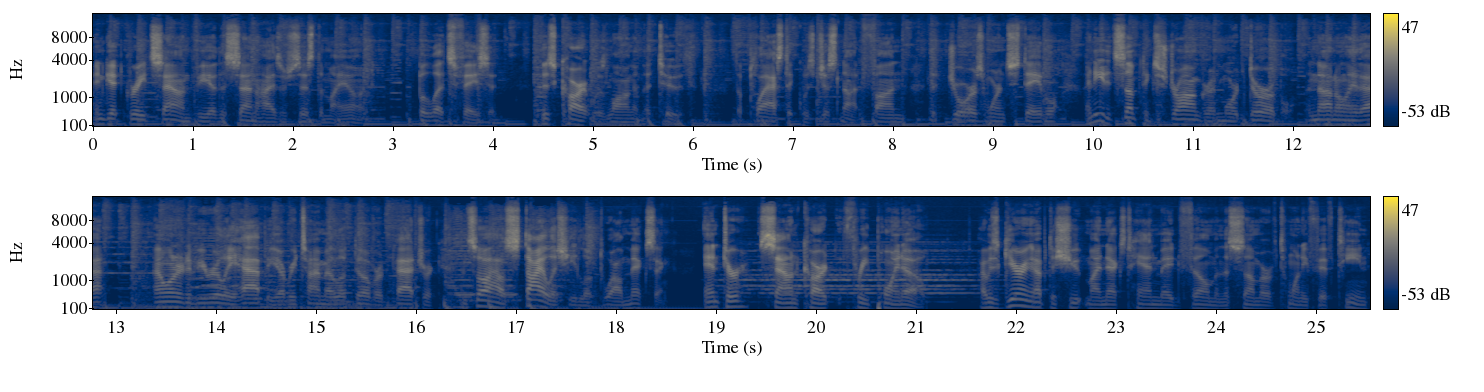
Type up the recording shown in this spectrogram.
and get great sound via the Sennheiser system I owned. But let's face it, this cart was long in the tooth. The plastic was just not fun, the drawers weren't stable. I needed something stronger and more durable. And not only that, I wanted to be really happy every time I looked over at Patrick and saw how stylish he looked while mixing. Enter Soundcart 3.0. I was gearing up to shoot my next handmade film in the summer of 2015,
